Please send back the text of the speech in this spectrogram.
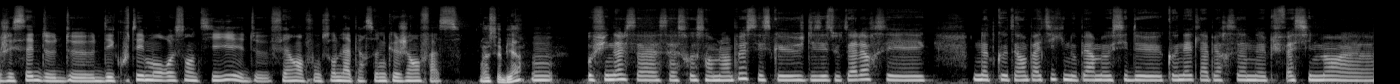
j'essaie de d'écouter mon ressenti et de faire en fonction de la personne que j'ai en face. Ouais, c'est bien. Mm au final, ça, se ressemble un peu. C'est ce que je disais tout à l'heure, c'est notre côté empathie qui nous permet aussi de connaître la personne plus facilement, euh,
